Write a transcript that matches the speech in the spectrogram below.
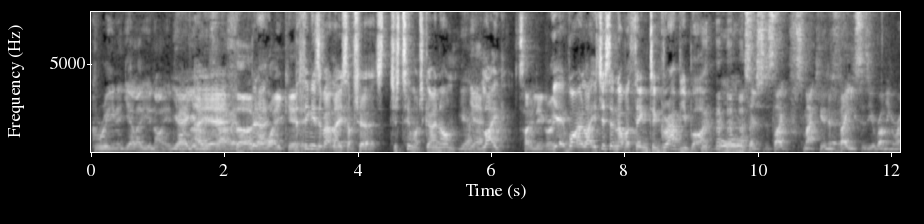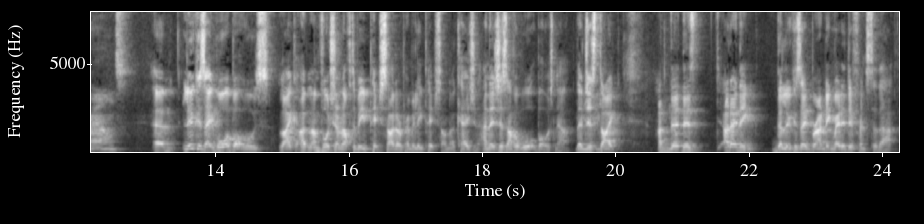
green and yellow United. Yeah, one. United That was that third But, uh, away kit. the thing is about lace up shirts, just too much going on. Yeah. Yeah. Like, totally agree. yeah, why? Like, it's just another thing to grab you by. Or also just, just like smack you in the face as you're running around. Um, Lucozade water bottles. Like I'm, I'm fortunate enough to be pitch side on a Premier League pitch on occasion, and there's just other water bottles now. They're just like, and there- there's. I don't think the Lucozade branding made a difference to that.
